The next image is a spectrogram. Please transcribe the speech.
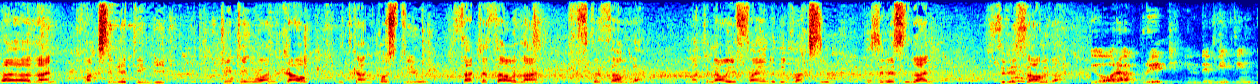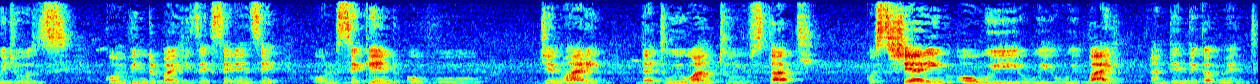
rather than vaccinating it. Treating one cow, it can cost you 30,000, 50,000 but now we find the vaccine is less than 3,000. We all agreed in the meeting which was convened by His Excellency on 2nd of January that we want to start cost sharing or we, we, we buy and then the government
